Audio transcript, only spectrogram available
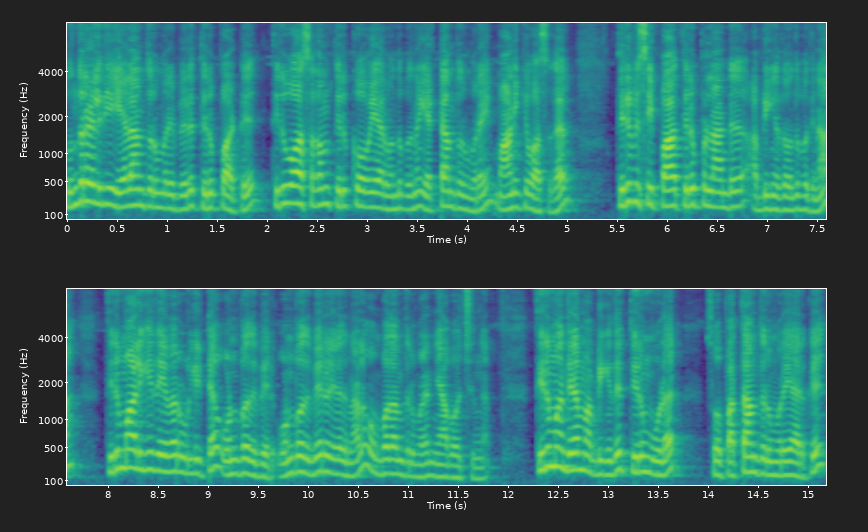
சுந்தர எழுதிய ஏழாம் திருமுறை பேர் திருப்பாட்டு. திருவாசகம் திருக்கோவையார் வந்து பார்த்தீங்கன்னா எட்டாம் திருமுறை. மாணிக்கவாசகர். திருவிசைப்பா திருப்பல்லாண்டு அப்படிங்கிறது வந்து பார்த்திங்கன்னா திருமாளிகை தேவர் உள்ளிட்ட ஒன்பது பேர். ஒன்பது பேர் எழுதுனால ஒன்பதாம் திருமுறை ஞாபகம் வச்சுங்க. திருமந்திரம் அப்படிங்கிறது திருமூலர். ஸோ பத்தாம் திருமுறையாக இருக்குது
